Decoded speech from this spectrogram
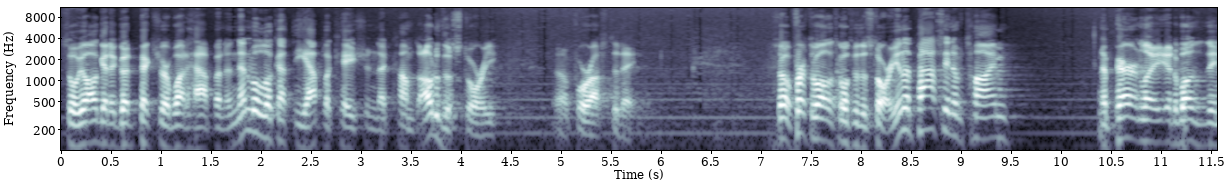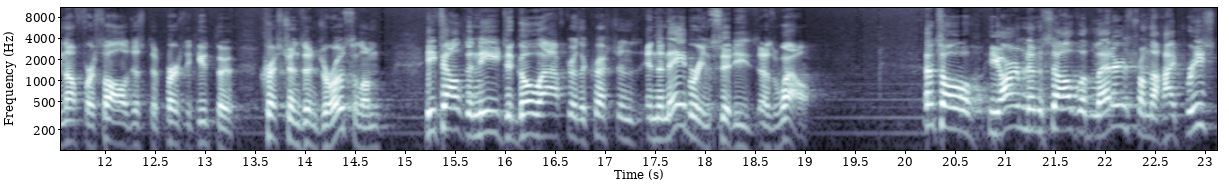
so we all get a good picture of what happened, and then we'll look at the application that comes out of the story uh, for us today. So, first of all, let's go through the story. In the passing of time, apparently it wasn't enough for Saul just to persecute the Christians in Jerusalem. He felt the need to go after the Christians in the neighboring cities as well. And so he armed himself with letters from the high priest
